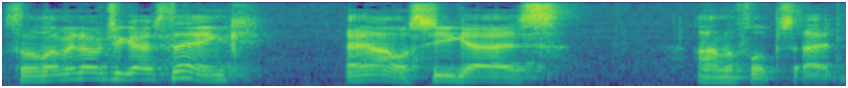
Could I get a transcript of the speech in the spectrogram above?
so let me know what you guys think. And I will see you guys on the flip side.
